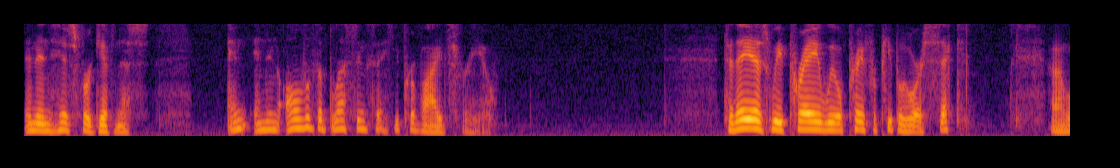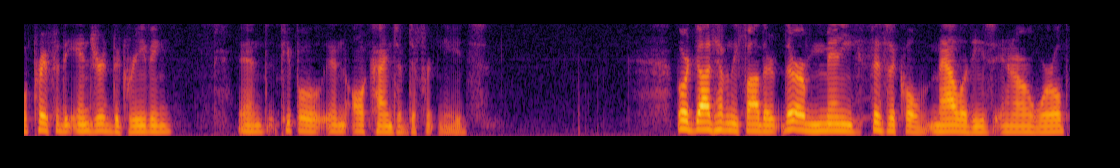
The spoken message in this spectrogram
and in His forgiveness and, and in all of the blessings that He provides for you. Today, as we pray, we will pray for people who are sick. Uh, we'll pray for the injured, the grieving, and people in all kinds of different needs. Lord God, Heavenly Father, there are many physical maladies in our world.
